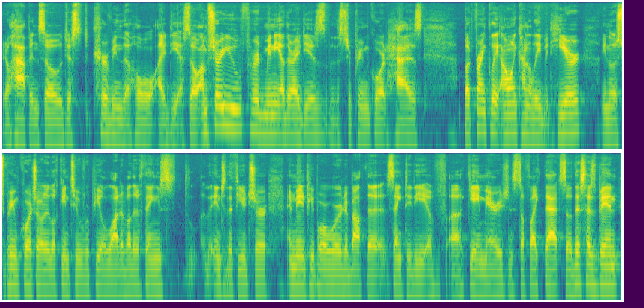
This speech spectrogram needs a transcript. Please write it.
it'll happen. So just curving the whole idea. So I'm sure you've heard many other ideas that the Supreme Court has but frankly, I want to kind of leave it here. You know, the Supreme Court's already looking to repeal a lot of other things into the future, and many people are worried about the sanctity of uh, gay marriage and stuff like that. So this has been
